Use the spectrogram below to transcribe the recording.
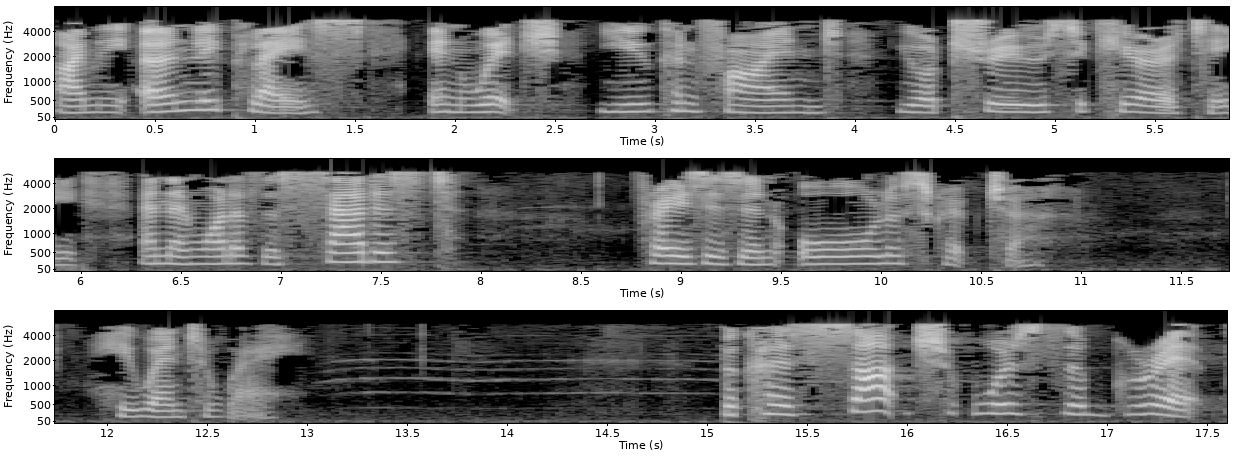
I'm the only place in which you can find your true security. And then one of the saddest phrases in all of Scripture he went away. Because such was the grip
